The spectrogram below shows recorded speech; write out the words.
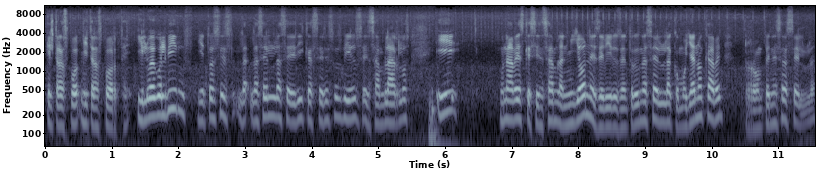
el mi transporte y luego el virus. Y entonces la, célula se dedica a hacer esos virus, ensamblarlos y una vez que se ensamblan millones de virus dentro de una célula, como ya no caben, rompen esa célula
